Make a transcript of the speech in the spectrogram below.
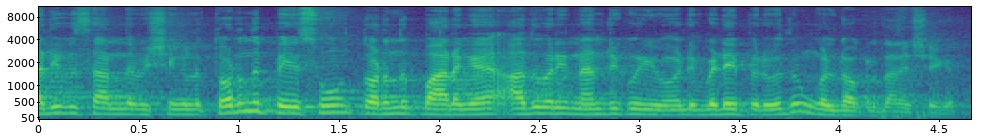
அறிவு சார்ந்த விஷயங்களை தொடர்ந்து பேசுவோம் தொடர்ந்து பாருங்கள் அதுவரை நன்றி கூறி விடைபெறுவது உங்கள் டாக்டர் தானேசேகர்.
